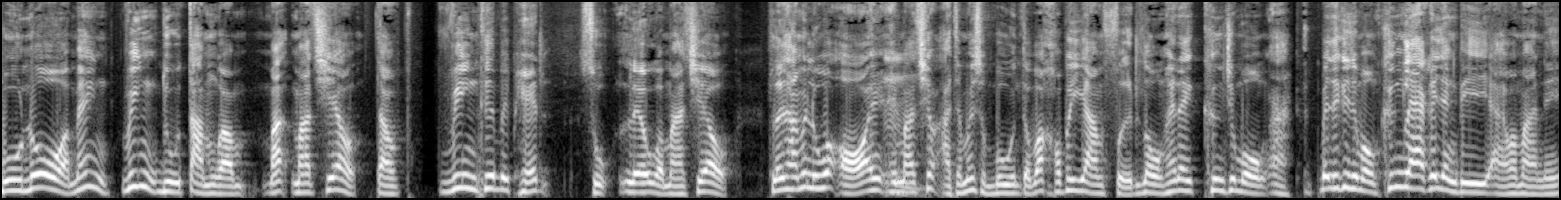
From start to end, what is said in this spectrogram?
บรูโน่อะแม่งวิ่งอยู่ต่ำกว่ามามาร์เชียลแต่ วิ่งขึ้นไป pressสุเร็วกว่ามาเชียลเลยทำให้รู้ว่าอ๋อไอ้ไอ้มาเชียลอาจจะไม่สมบูรณ์แต่ว่าเขาพยายามฝืนลงให้ได้ครึ่งชั่วโมงอะไม่ใช่ครึ่งชั่วโมงครึ่งแรกก็ยังดีอะประมาณนี้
